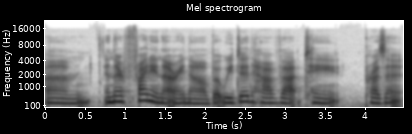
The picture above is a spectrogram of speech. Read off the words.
Um, and they're fighting that right now, but we did have that taint present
